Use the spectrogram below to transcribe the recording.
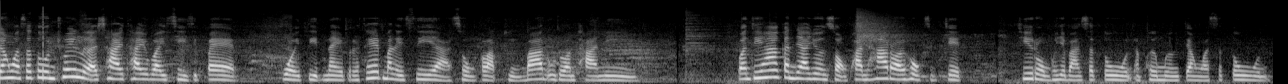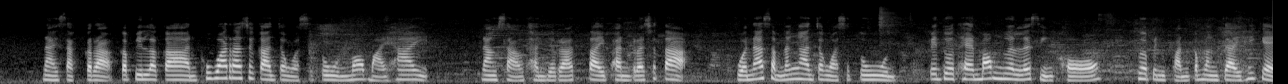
จังหวัดสตูลช่วยเหลือชายไทยวัย 48 ป่วยติดในประเทศมาเลเซีย ส่งกลับถึงบ้านอุดรธานี วันที่ 5 กันยายน 2567 ที่โรงพยาบาลสตูลอำเภอเมืองจังหวัดสตูล นายศักระกปิลการผู้ว่าราชการจังหวัดสตูลมอบหมายให้ นางสาวธัญรัตน์ไตรพันธ์รัชตะ หัวหน้าสำนักงงานจังหวัดสตูล เป็นตัวแทนมอบเงินและสิ่งของ เพื่อเป็นขวัญกำลังใจให้แก่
